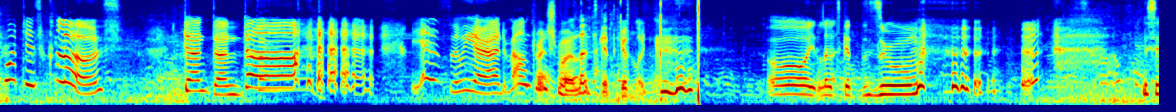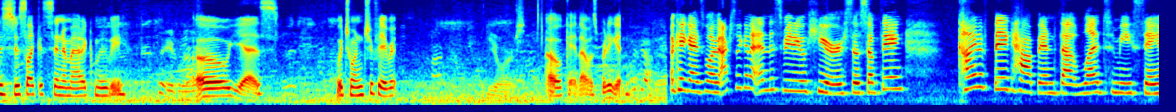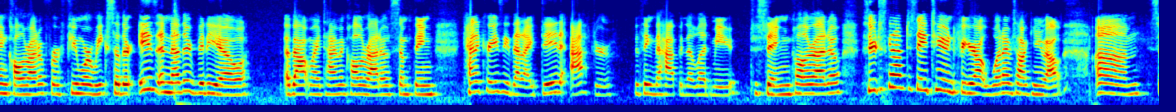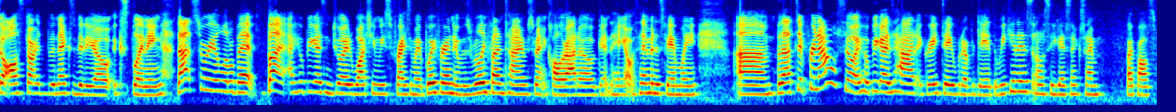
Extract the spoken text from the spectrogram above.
what is close? Dun dun dun! yes, we are at Mount Rushmore. Let's get a good look. oh, let's get the zoom. this is just like a cinematic movie. Oh, yes. Which one's your favorite? Yours. Okay, that was pretty good. Okay guys, well I'm actually gonna end this video here. So something kind of big happened that led to me staying in Colorado for a few more weeks. So there is another video about my time in Colorado, something kind of crazy that I did after the thing that happened that led me to staying in Colorado. So you're just gonna have to stay tuned to figure out what I'm talking about. Um, so I'll start the next video explaining that story a little bit, but I hope you guys enjoyed watching me surprising my boyfriend. It was really fun time spent in Colorado, getting to hang out with him and his family. Um, but that's it for now. So I hope you guys had a great day, whatever day of the week it is, and I'll see you guys next time. Bye, pals.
